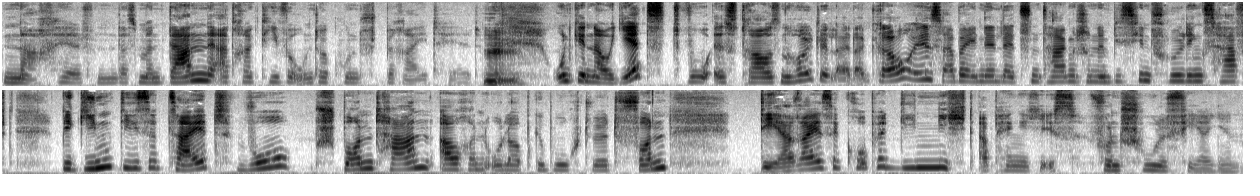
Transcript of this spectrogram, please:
nachhelfen, dass man dann eine attraktive Unterkunft bereithält. Und genau jetzt, wo es draußen heute leider grau ist, aber in den letzten Tagen schon ein bisschen frühlingshaft, beginnt diese Zeit, wo spontan auch ein Urlaub gebucht wird von der Reisegruppe, die nicht abhängig ist von Schulferien.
